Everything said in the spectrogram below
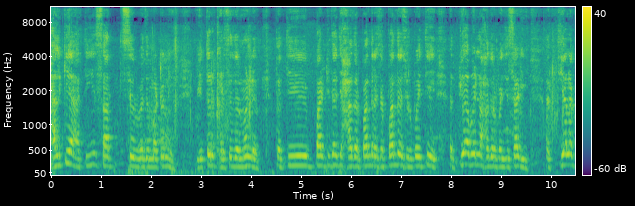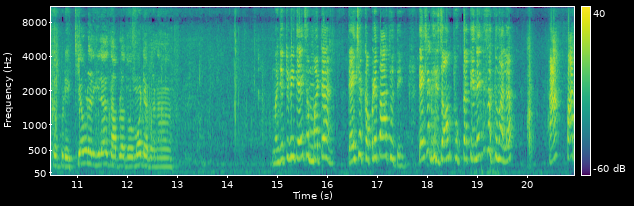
हलकी हाती सातशे रुपयाचं मटण आहे. इतर खर्च जर म्हणलं तर ती पार्टी त्याची हजार पंधराशे पंधराशे रुपये ती तुझ्या बहिणीला हजार रुपयाची साडी. त्याला कपडे केवढा गेला होता आपला तो मोठ्यापणा. म्हणजे तुम्ही त्याचं मटण त्याचे कपडे पाहत होते. त्याच्या घरी जाऊन फुकता ते नाही दिसत तुम्हाला? हा? पार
